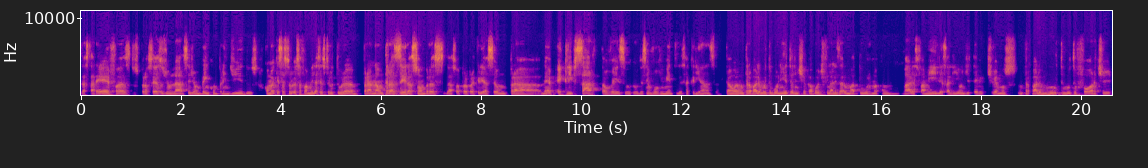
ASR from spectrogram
das, tarefas, dos processos de um lar sejam bem compreendidos? Como é que essa, essa família se estrutura para não trazer as sombras da sua própria criação para né, eclipsar, talvez, o, o desenvolvimento dessa criança? Então, é um trabalho muito bonito. A gente acabou de finalizar uma turma com várias famílias ali, onde teve, um trabalho muito, muito forte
